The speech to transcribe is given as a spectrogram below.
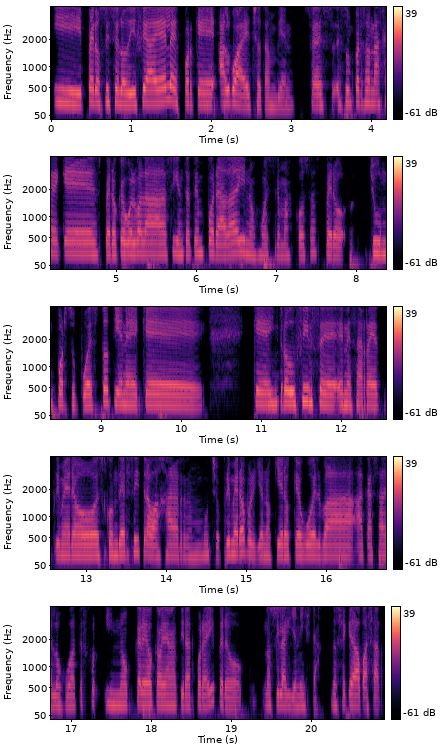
Y, pero si se lo dice a él es porque algo ha hecho también. Es, es, un personaje que espero que vuelva a la siguiente temporada y nos muestre más cosas, pero Jun, por supuesto, tiene que, que introducirse en esa red, primero esconderse y trabajar mucho. Primero, porque yo no quiero que vuelva a casa de los Waterford y no creo que vayan a tirar por ahí, pero no soy la guionista, no sé qué va a pasar.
